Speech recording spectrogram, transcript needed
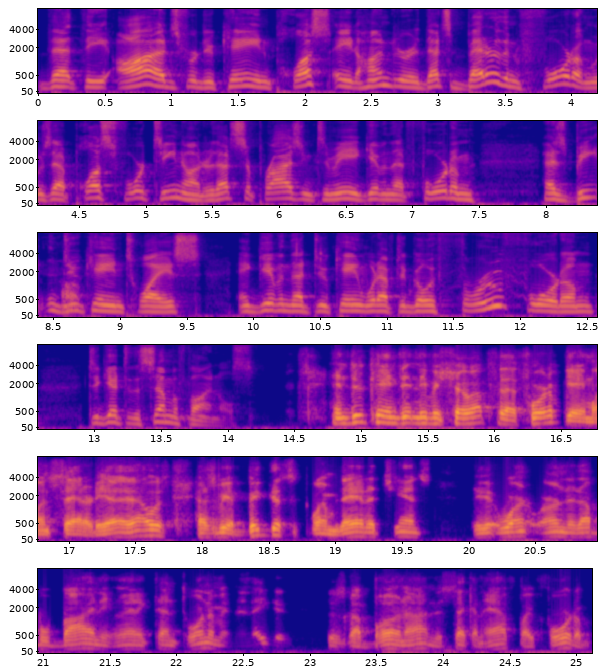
that the odds for Duquesne plus 800, that's better than Fordham, who's at plus 1400. That's surprising to me, given that Fordham has beaten Duquesne twice and given that Duquesne would have to go through Fordham to get to the semifinals. And Duquesne didn't even show up for that Fordham game on Saturday. That was has to be a big disappointment. They had a chance to weren't earn a double bye in the Atlantic 10 tournament, and they just got blown out in the second half by Fordham.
